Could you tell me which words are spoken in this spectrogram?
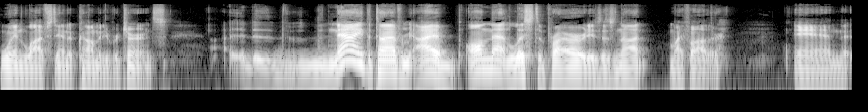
when live stand up comedy returns. Now ain't the time for me. I have on that list of priorities is not my father. And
